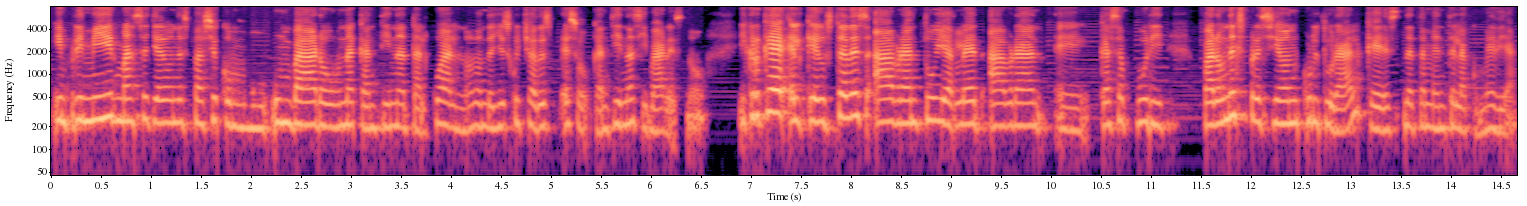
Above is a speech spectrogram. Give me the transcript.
imprimir más allá de un espacio como un bar o una cantina tal cual, ¿no? Donde yo he escuchado eso, cantinas y bares, ¿no? Y creo que el que ustedes abran, tú y Arlet abran eh, Casa Puri para una expresión cultural, que es netamente la comedia,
